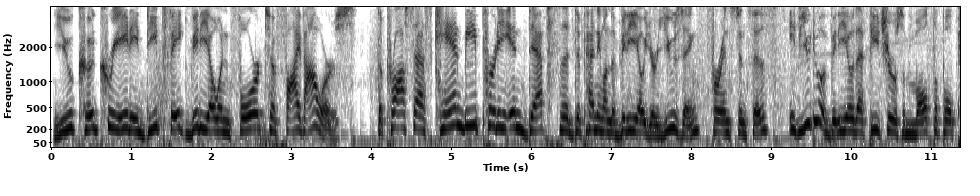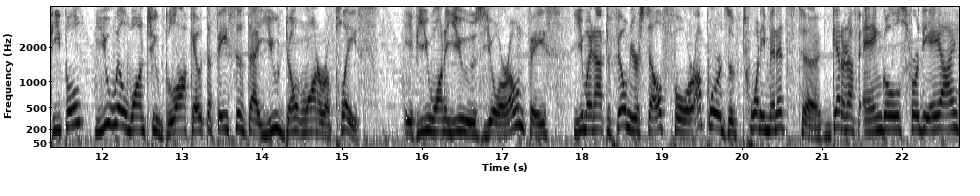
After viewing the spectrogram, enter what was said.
you could create a deepfake video in 4 to 5 hours. The process can be pretty in-depth uh, depending on the video you're using. For instances, if you do a video that features multiple people, you will want to block out the faces that you don't want to replace. If you want to use your own face, you might have to film yourself for upwards of 20 minutes to get enough angles for the AI.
